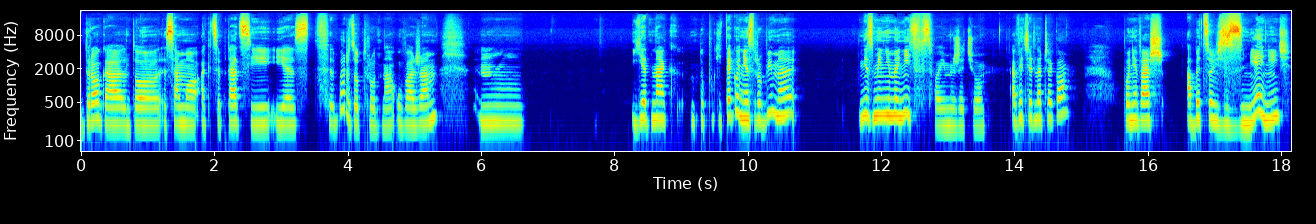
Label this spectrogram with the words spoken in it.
droga do samoakceptacji jest bardzo trudna, uważam. Mm, jednak dopóki tego nie zrobimy, nie zmienimy nic w swoim życiu. A wiecie dlaczego? Ponieważ, aby coś zmienić,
